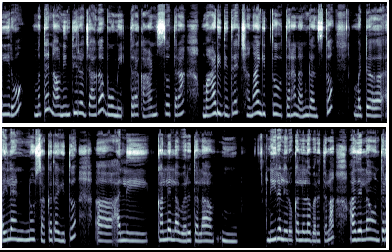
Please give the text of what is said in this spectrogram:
ನೀರು ಮತ್ತು ನಾವು ನಿಂತಿರೋ ಜಾಗ ಭೂಮಿ ಥರ ಕಾಣಿಸೋ ಥರ ಮಾಡಿದ್ದಿದ್ರೆ ಚೆನ್ನಾಗಿತ್ತು ಥರ ನನಗನ್ನಿಸ್ತು ಬಟ್ ಐಲ್ಯಾಂಡ್ನು ಸಖತ್ತಾಗಿತ್ತು. ಅಲ್ಲಿ ಕಲ್ಲೆಲ್ಲ ಬರುತ್ತಲ್ಲ ನೀರಲ್ಲಿರೋ ಕಲ್ಲೆಲ್ಲ ಬರುತ್ತಲ್ಲ, ಅದೆಲ್ಲ ಒಂಥರ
